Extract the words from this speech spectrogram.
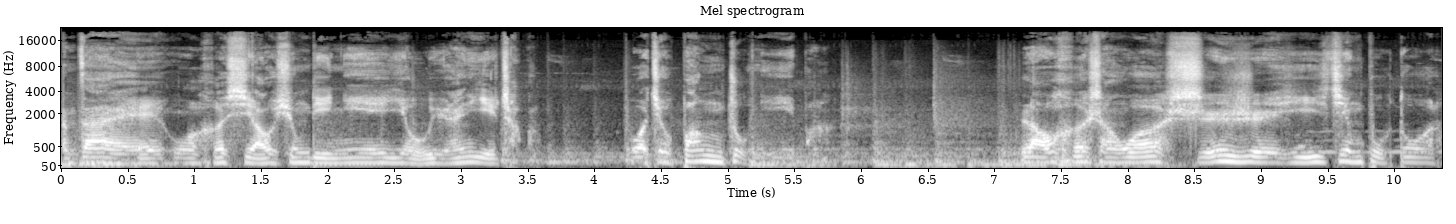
现在我和小兄弟你有缘一场，我就帮助你一把。”老和尚，我时日已经不多了，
